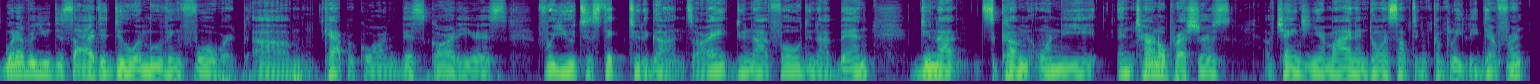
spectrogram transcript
Whatever you decide to do when moving forward, um, Capricorn, this card here is for you to stick to the guns. All right. Do not fold, do not bend, do not succumb on the internal pressures of changing your mind and doing something completely different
